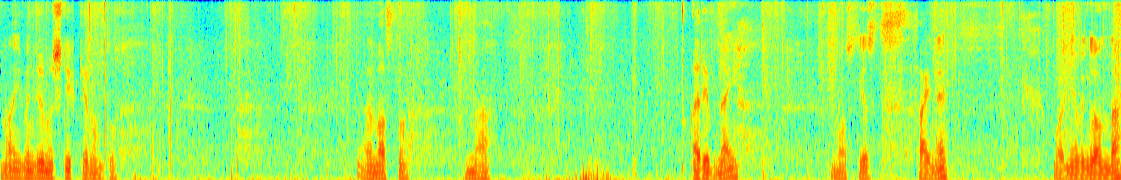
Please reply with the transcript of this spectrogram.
No i będziemy szli w kierunku mostu na Rybnej. Most jest fajny, ładnie wygląda.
